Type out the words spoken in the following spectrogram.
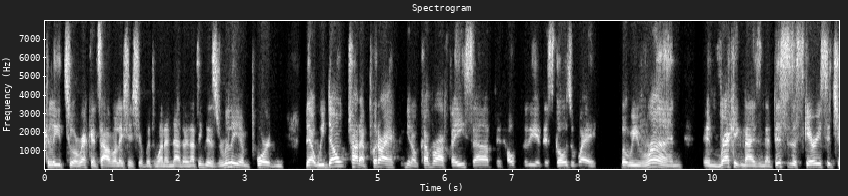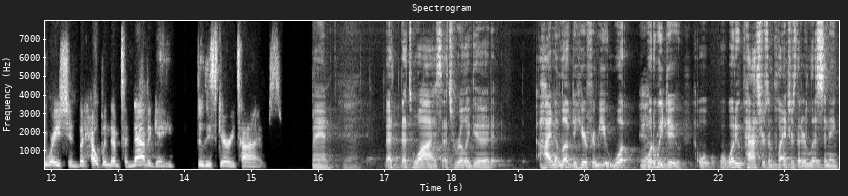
can lead to a reconciled relationship with one another. And I think it's really important that we don't try to put our, you know, cover our face up and hopefully this goes away, but we run and recognizing that this is a scary situation, but helping them to navigate through these scary times. Man, yeah. that, that's wise. That's really good. Hayden, I'd love to hear from you. What yeah. what do we do? What do pastors and planters that are listening?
